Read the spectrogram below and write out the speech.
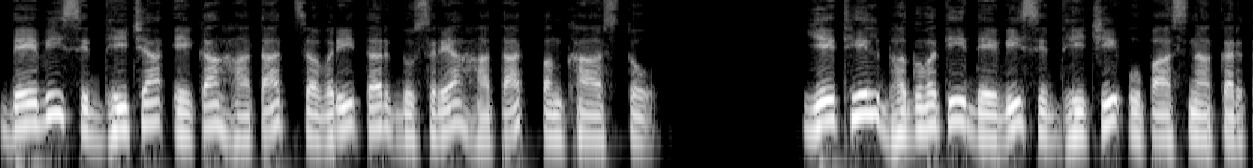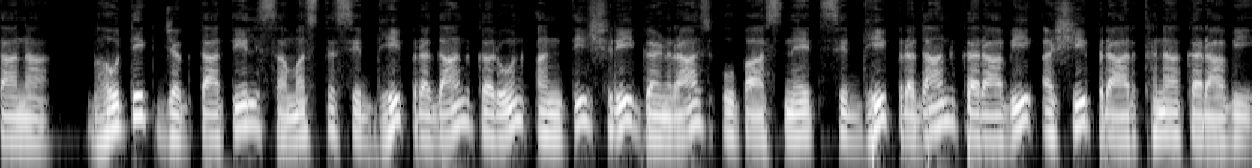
देवी सिद्धीच्या एका हातात चवरी तर दुसऱ्या हातात पंखा असतो. येथील भगवती देवी सिद्धीची उपासना करताना भौतिक जगतातील समस्त सिद्धी प्रदान करून अंती श्री गणराज उपासनेत सिद्धी प्रदान करावी अशी प्रार्थना करावी.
